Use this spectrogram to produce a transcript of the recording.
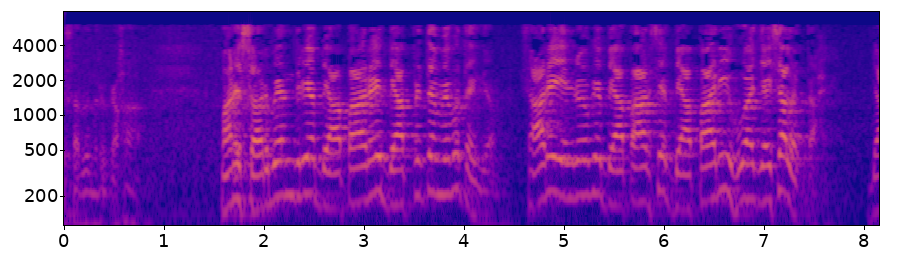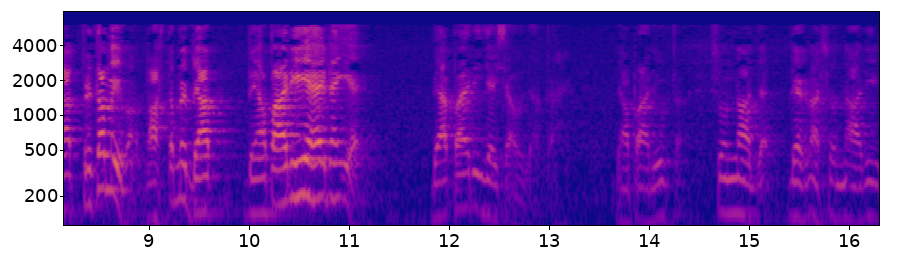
सर्वेंद्र कहा। माने सर्वेंद्रिय व्यापार व्यापृतम एवं एकदम सारे इंद्रियों के व्यापार से व्यापारी हुआ जैसा लगता है। व्यापृतम ही वास्तव में व्यापारी ही है, नहीं है। व्यापारी जैसा हो जाता है। व्यापारी युक्त सुनना, देखना, सुनना आदि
